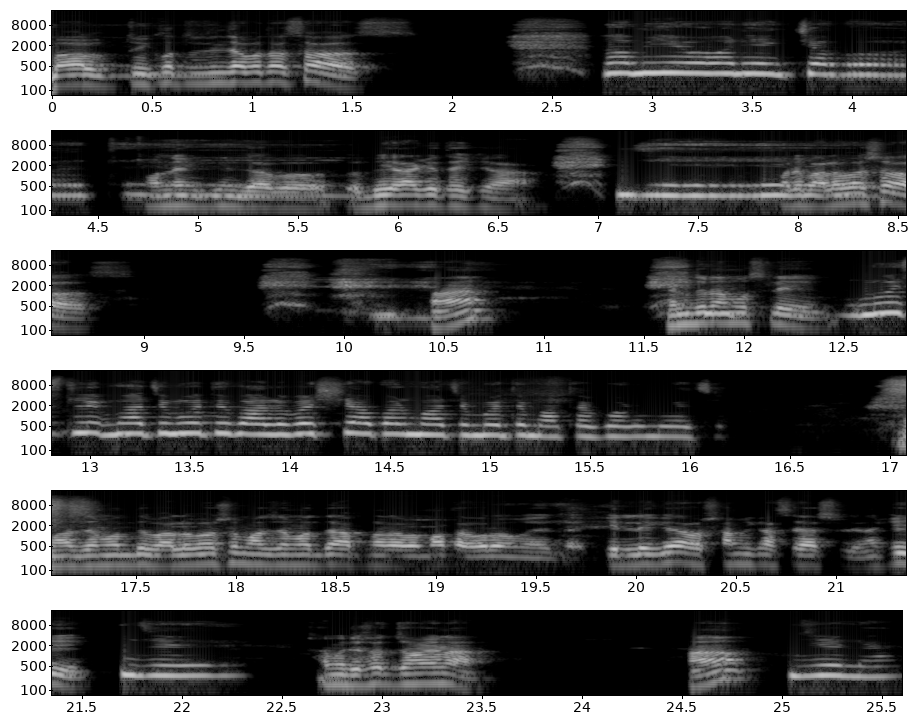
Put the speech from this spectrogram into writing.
বল তুই কতদিন যাবত আছস? আমি অনেক যাবত। অনেকদিন যাবত তো বিয়ের আগে থেকে? যে ওরে ভালোবাসস? হ্যাঁ? হিন্দু না মুসলিম? মুসলিম মাঝে মধ্যে ভালোবাসি আবার মাঝে মধ্যে মাথা গরম হয়ে যায়। মাঝে মধ্যে ভালোবাসো মাঝে মধ্যে আপনার আবার মাথা গরম হয়ে যায়। কি লেগে ওর স্বামী কাছে আসলে নাকি? জি। স্বামীর সহ্য হয় না? হ্যাঁ? জি না।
